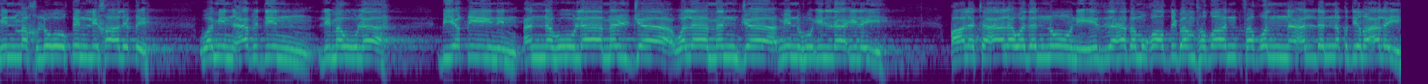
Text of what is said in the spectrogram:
من مخلوق لخالقه ومن عبد لمولاه بيقين أنه لا ملجأ ولا منجأ منه إلا إليه. قال تعالى وذا النون إذ ذهب مغاضبا فظن, فظن أن لن نقدر عليه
